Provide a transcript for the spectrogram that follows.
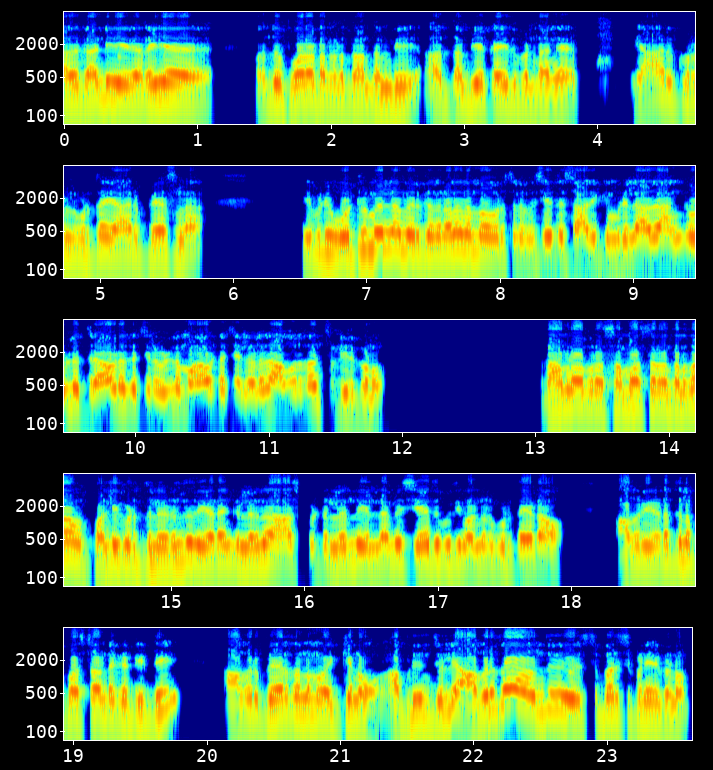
அதுக்காண்டி நிறைய வந்து போராட்டம் நடத்தான் தம்பி. அது தம்பியை கைது பண்ணாங்க யார் குரல் கொடுத்தா யார் பேசினா இப்படி ஒற்றுமை இல்லாமல் இருக்கிறதுனால நம்ம ஒரு சில விஷயத்தை சாதிக்க முடியல. அது அங்கே உள்ள திராவிட கட்சியில் உள்ள மாவட்ட செயலாளர் அவர் தான் சொல்லியிருக்கணும். ராமநாதபுரம் சமாஸ்தானத்தில் தான் பள்ளிக்கூடத்துல இருந்து இடங்கள்ல இருந்து ஹாஸ்பிட்டல்ல இருந்து எல்லாமே சேதுபதி மன்னர் கொடுத்த இடம். அவர் இடத்துல பஸ் ஸ்டாண்டை கட்டிட்டு அவர் பேர் தான் நம்ம வைக்கணும் அப்படின்னு சொல்லி அவர் தான் வந்து சிபாரிசு பண்ணியிருக்கணும்.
